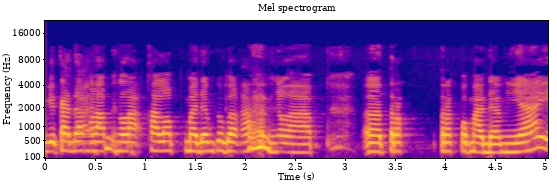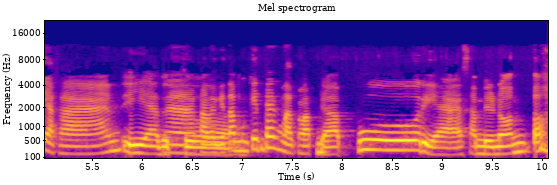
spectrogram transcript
gitu kadang kan. ngelap ngelap. Kalau pemadam kebakaran ngelap uh, truk truk pemadamnya ya kan. Iya nah, betul. nah kalau kita mungkin kan ngelap ngelap dapur ya sambil nonton.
